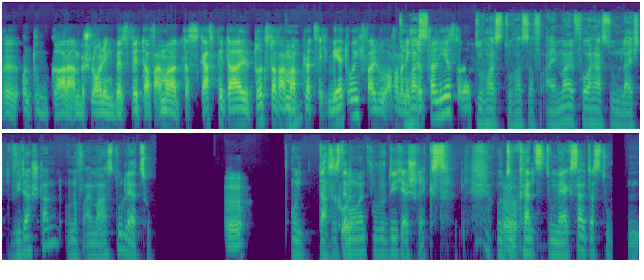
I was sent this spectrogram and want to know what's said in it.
äh, und du gerade am Beschleunigen bist? Wird auf einmal das Gaspedal, drückst du auf einmal Mhm. plötzlich mehr durch, weil du auf einmal Du den Grip hast- verlierst? Oder? Du hast, du hast auf einmal, vorher hast du einen leichten Widerstand und auf einmal hast du Leerzug. Mhm. Und das ist Cool. der Moment, wo du dich erschreckst. Und du Mhm. kannst, du merkst halt, dass du, du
